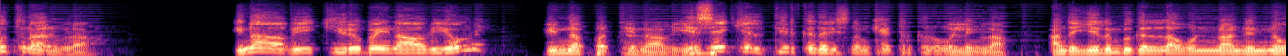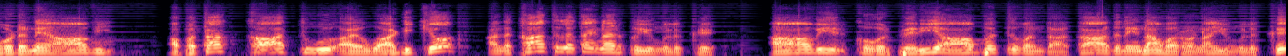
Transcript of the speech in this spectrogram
ஊத்துனாருங்களா? இனாவி ஆவி கிருபை நாவியும் விண்ணப்பத்தின் ஆவி. எசைக்கியல் தீர்க்க தரிசனம் கேட்டிருக்கிறோம் இல்லைங்களா? அந்த எலும்புகள் எல்லாம் ஒன்னா நின்ன உடனே ஆவி. அப்பதான் காத்து அடிக்கோ அடிக்கும். அந்த காத்துல தான் என்ன இருக்கும் இவங்களுக்கு. ஆவி இருக்க ஒரு பெரிய ஆபத்து வந்தா தான் அதுல என்ன வரும்னா இவங்களுக்கு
